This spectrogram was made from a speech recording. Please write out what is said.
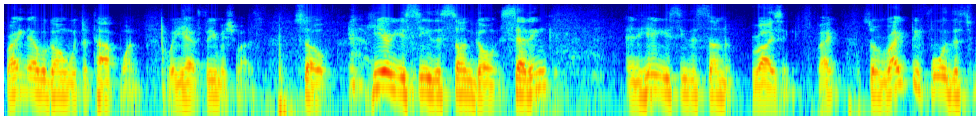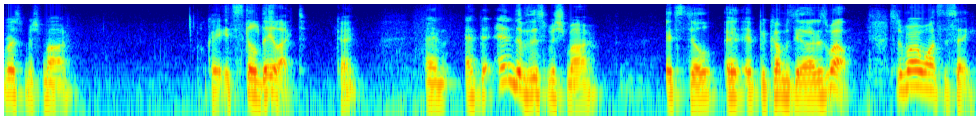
Right now we're going with the top one, where you have three mishmas. So here you see the sun going setting, and here you see the sun rising. Right. So right before this first mishmar, okay, it's still daylight. Okay, and at the end of this mishmar, it's still it, it becomes daylight as well. So the Gemara wants to say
